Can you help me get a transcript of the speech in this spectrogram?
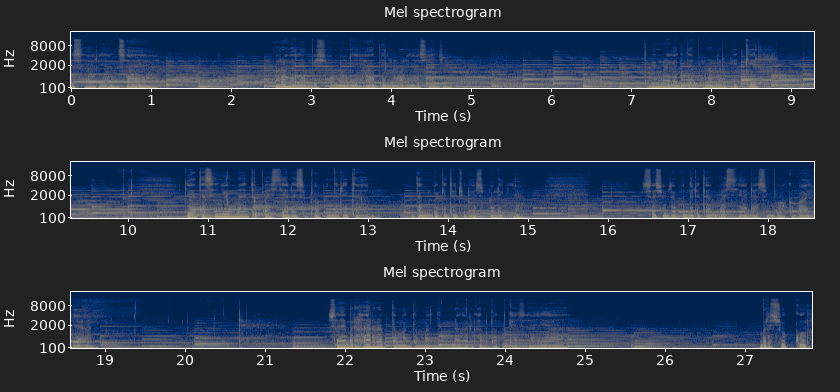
keseharian saya. Orang hanya bisa melihat di luarnya saja. Tapi mereka tidak pernah berpikir di atas senyuman itu pasti ada sebuah penderitaan dan begitu juga sebaliknya. Sesudah penderitaan pasti ada sebuah kebahagiaan. Saya berharap teman-teman yang mendengarkan podcast saya bersyukur,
